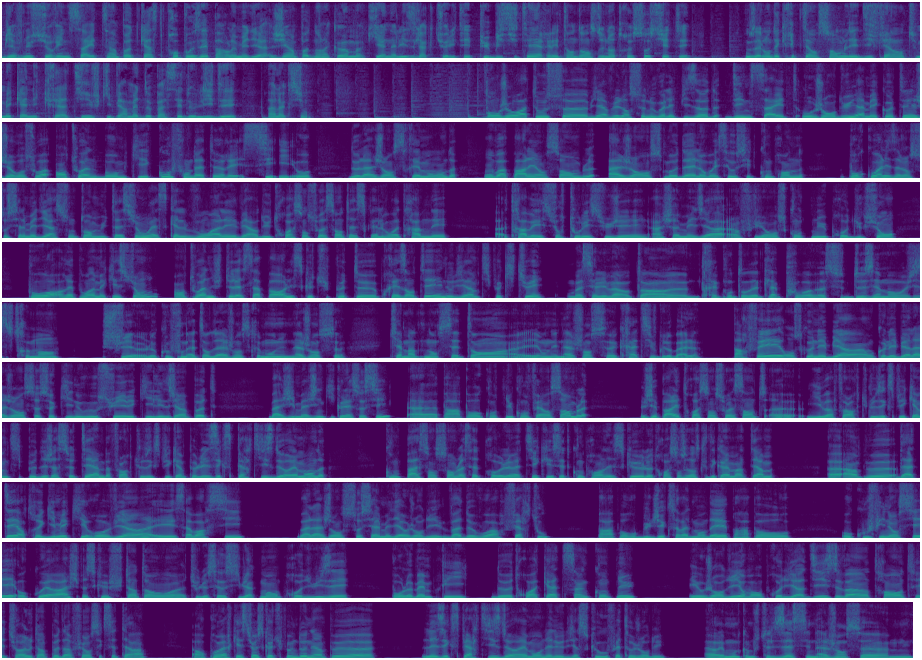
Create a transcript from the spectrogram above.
Bienvenue sur Insight, un podcast proposé par le média J'ai un dans la com qui analyse l'actualité publicitaire et les tendances de notre société. Nous allons décrypter ensemble les différentes mécaniques créatives qui permettent de passer de l'idée à l'action. Bonjour à tous, euh, bienvenue dans ce nouvel épisode d'Insight. Aujourd'hui, à mes côtés, je reçois Antoine Baume qui est cofondateur et CEO de l'agence Raymond. On va parler ensemble agence, modèle, on va essayer aussi de comprendre pourquoi les agences social médias sont en mutation? Est-ce qu'elles vont aller vers du 360 Est-ce qu'elles vont être amenées à travailler sur tous les sujets, achat média, influence, contenu, production? Pour répondre à mes questions, Antoine, je te laisse la parole. Est-ce que tu peux te présenter, nous dire un petit peu qui tu es? Bah, Salut Valentin, euh, très content d'être là pour euh, ce deuxième enregistrement. Je suis euh, le cofondateur de l'agence Raymond, une agence qui a maintenant 7 ans et on est une agence créative globale. Parfait, on se connaît bien, on connaît bien l'agence. Ceux qui nous suivent et qui lisent, j'ai un pote, bah, j'imagine qu'ils connaissent aussi euh, par rapport au contenu qu'on fait ensemble. J'ai parlé de 360, euh, il va falloir que tu nous expliques un petit peu déjà ce terme, il va falloir que tu nous expliques un peu les expertises de Raymond, qu'on passe ensemble à cette problématique et essayer de comprendre est-ce que le 360, qui était quand même un terme euh, un peu daté, entre guillemets, qui revient et savoir si bah, l'agence social media aujourd'hui va devoir faire tout par rapport au budget que ça va demander, par rapport au, au coût financier, au coût RH, parce que fut un temps, euh, tu le sais aussi bien que moi, on produisait pour le même prix 2, 3, 4, 5 contenus. Et aujourd'hui, on va en produire 10, 20, 30, et tu rajoutes un peu d'influence, etc. Alors, première question, est-ce que tu peux me donner un peu euh, les expertises de Raymond et nous dire ce que vous faites aujourd'hui? Euh, Raymond, comme je te le disais, c'est une agence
